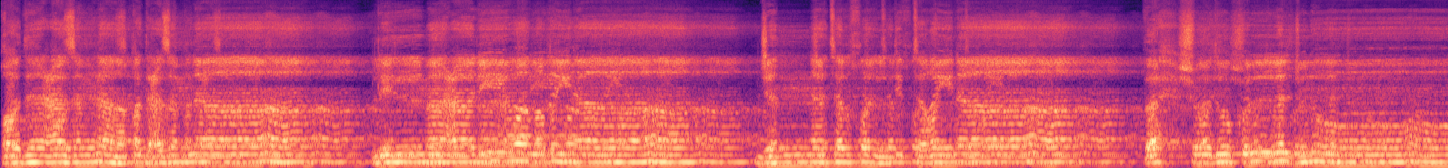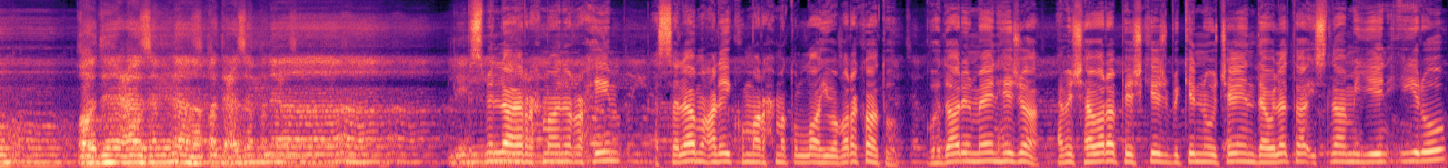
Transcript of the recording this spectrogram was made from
قد عزمنا قد عزمنا للمعالي ومضينا. جنة الخلد ابتغينا فاحشدوا كل الجنود قد عزمنا قد عزمنا بسم الله الرحمن الرحیم السلام علیکم و رحمت الله و برکاته گهدار مین هجا همش هورا پیشکش بکن نوچین دولت اسلامیین ایرو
